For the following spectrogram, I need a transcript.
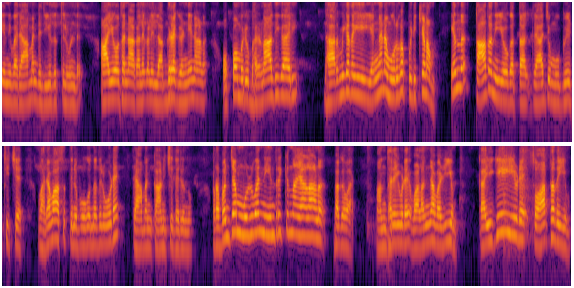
എന്നിവ രാമന്റെ ജീവിതത്തിലുണ്ട്. ആയോധന കലകളിൽ അഗ്രഗണ്യനാണ്. ഒപ്പം ഒരു ഭരണാധികാരി. ധാർമ്മികതയെ എങ്ങനെ മുറുകെ പിടിക്കണം എന്ന് താതനിയോഗത്താൽ രാജ്യം ഉപേക്ഷിച്ച് വനവാസത്തിന് പോകുന്നതിലൂടെ രാമൻ കാണിച്ചു തരുന്നു. പ്രപഞ്ചം മുഴുവൻ നിയന്ത്രിക്കുന്നയാളാണ് ഭഗവാൻ. മന്ധരയുടെ വളഞ്ഞ വഴിയും കൈകേയിയുടെ സ്വാർത്ഥതയും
